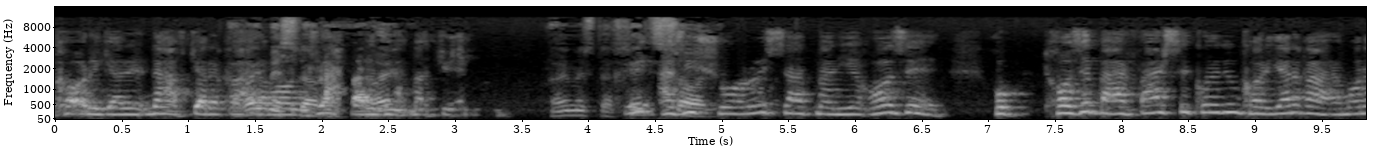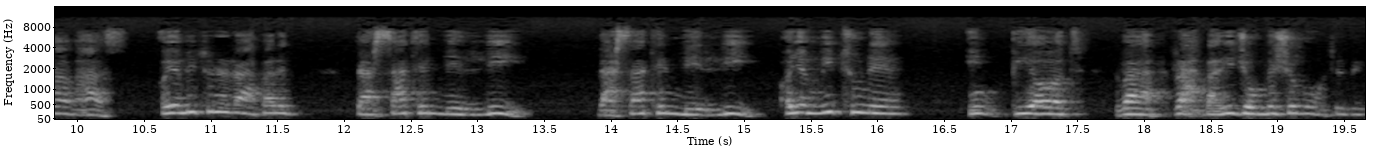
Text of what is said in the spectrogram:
کارگر نفتگر قهرمان رهبر زحمت کشان. از این شعارهای ستمنی غازه. خب تازه برفرض کنید اون کارگر قهرمان هم هست. آیا می‌تونه رهبر در سطح ملی در سطح ملی. آیا می‌تونه این بیاد و رهبری جنبش رو به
